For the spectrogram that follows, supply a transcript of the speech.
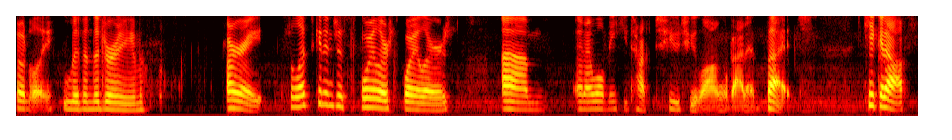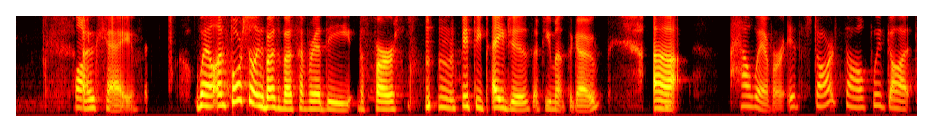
Totally. living the dream All right. So let's get into spoiler spoilers. Um, and I won't make you talk too too long about it, but kick it off. Plot. Okay. Well, unfortunately, both of us have read the the first fifty pages a few months ago. Uh, however, it starts off. We've got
